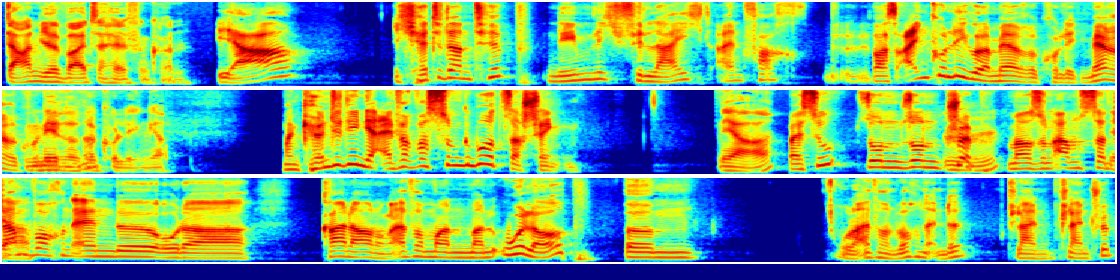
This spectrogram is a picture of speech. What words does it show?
Daniel weiterhelfen können? Ja, ich hätte da einen Tipp, nämlich vielleicht einfach, war es ein Kollege oder mehrere Kollegen? Mehrere Kollegen. Mehrere Ne? Kollegen, ja. Man könnte denen ja einfach was zum Geburtstag schenken. Ja. Weißt du? So ein, so ein Trip. Mhm. Mal so ein Amsterdam-Wochenende oder keine Ahnung, einfach mal, mal einen Urlaub. Ähm, oder einfach ein Wochenende. Kleinen, kleinen Trip,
